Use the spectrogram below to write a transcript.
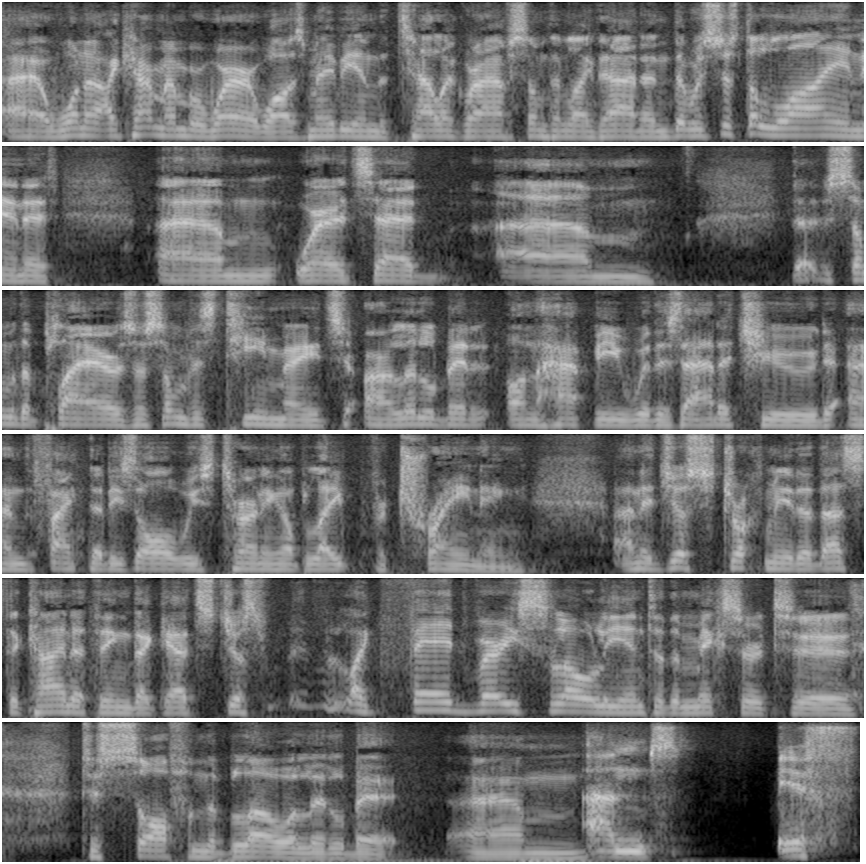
uh, one, I can't remember where it was, maybe in the Telegraph, something like that. And there was just a line in it um, where it said. Um, some of the players or some of his teammates are a little bit unhappy with his attitude and the fact that he's always turning up late for training. And it just struck me that that's the kind of thing that gets just like fed very slowly into the mixer to to soften the blow a little bit. Um, And if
